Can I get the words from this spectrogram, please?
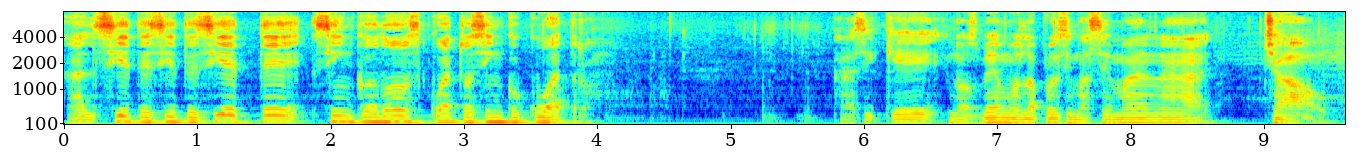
al 777-52454. Así que nos vemos la próxima semana. Chao.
